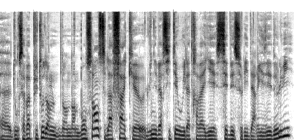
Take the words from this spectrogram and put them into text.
Euh, donc ça va plutôt dans le, bon sens. La fac, l'université où il a travaillé, s'est désolidarisée de lui.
